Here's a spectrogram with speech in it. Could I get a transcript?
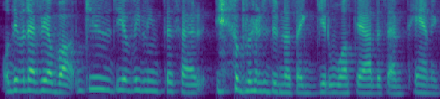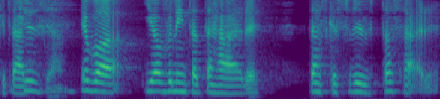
Och det var därför jag bara, gud jag vill inte så här. jag började typ nästan gråta, jag hade så en panic attack. Gud, ja. Jag bara, jag vill inte att det här, det här ska sluta så här. Like,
